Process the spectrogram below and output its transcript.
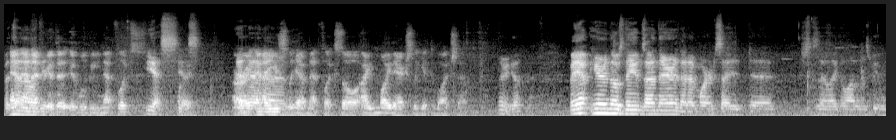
But And then I'll I forget that it will be Netflix. Yes, Okay. yes. All And right, then, and I uh, usually have Netflix, so I might actually get to watch that. There you go. But yeah, hearing those names on there, then I'm more excited uh, just because I like a lot of those people.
